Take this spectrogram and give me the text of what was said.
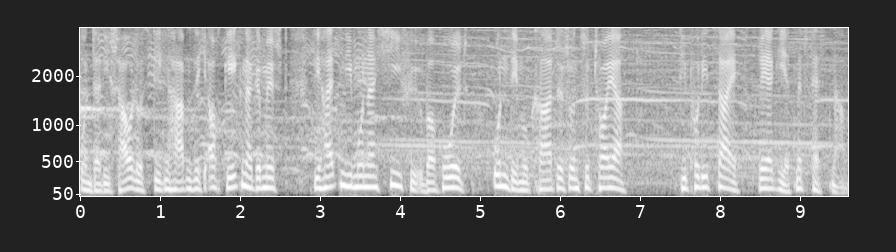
Unter die Schaulustigen haben sich auch Gegner gemischt. Sie halten die Monarchie für überholt, undemokratisch und zu teuer. Die Polizei reagiert mit Festnahmen.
